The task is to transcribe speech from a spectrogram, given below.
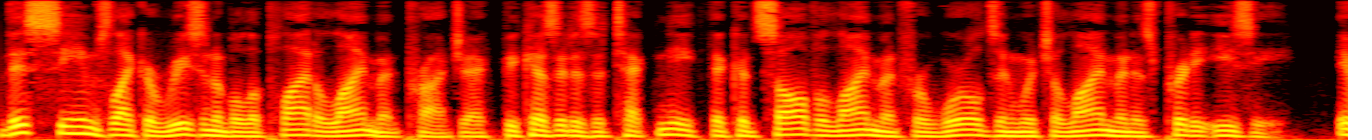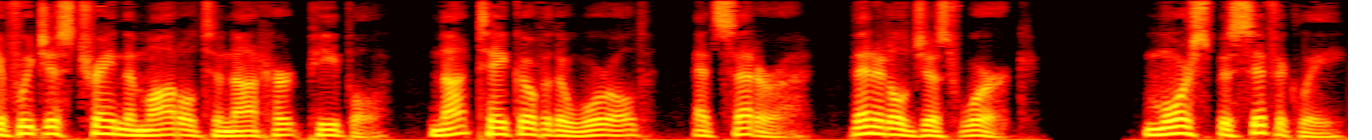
this seems like a reasonable applied alignment project because it is a technique that could solve alignment for worlds in which alignment is pretty easy. If we just train the model to not hurt people, not take over the world, etc., then it'll just work. More specifically,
